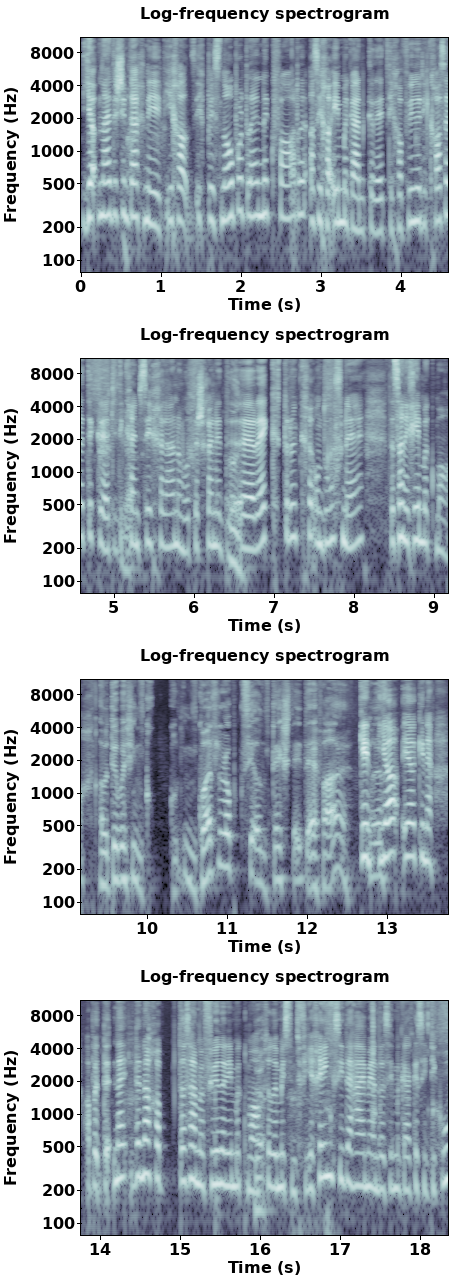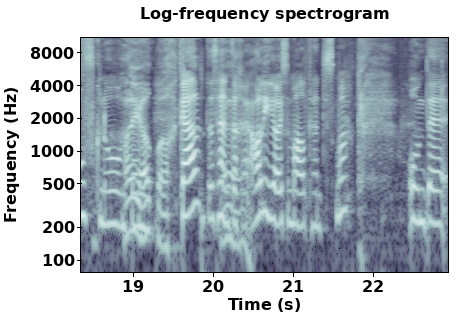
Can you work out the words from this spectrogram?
Ja, nein, das stimmt eigentlich nicht. Ich, hab, ich bin Snowboardrennen gefahren. Also ich habe immer gerne Geräte. Ich habe früher die Kassettengeräte, die kennst du sicher auch noch, wo du können, äh, Rec drücken und aufnehmen. Das habe ich immer gemacht. Aber du warst in, in Guadeloupe und das steht erfahren. Gen ja, ja, genau. Aber nein, danach, das haben wir früher immer gemacht. Ja. Oder wir sind vier Kinder daheim, wir haben das immer gegenseitig aufgenommen. Und Habe ich dann, auch gemacht. Gell? Das haben Ja. doch alle in unserem Alter haben das gemacht. Und äh,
